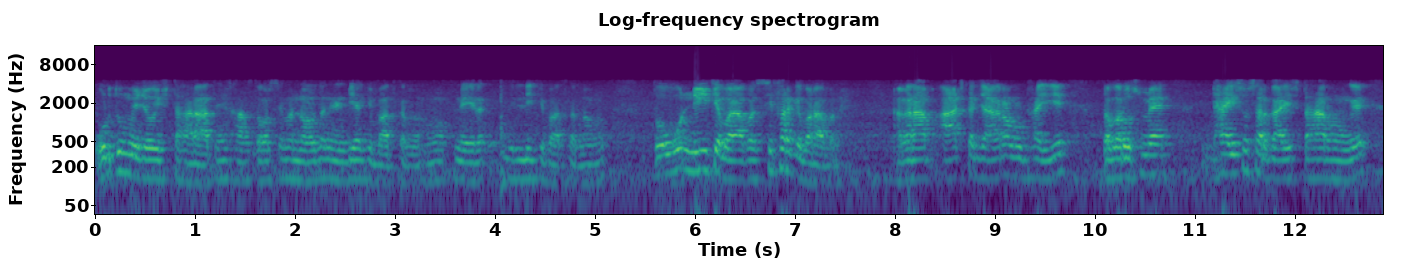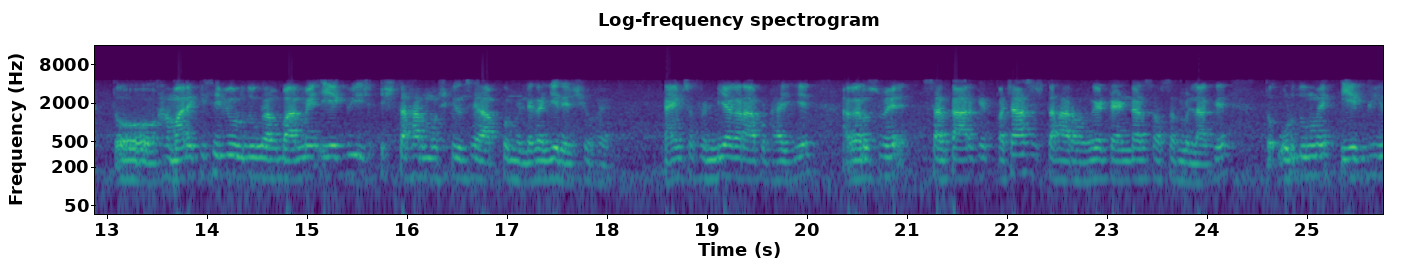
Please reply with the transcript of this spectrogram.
اردو میں جو اشتہارات ہیں، خاص طور سے میں ناردرن انڈیا کی بات کر رہا ہوں، اپنے دلی کی بات کر رہا ہوں، تو وہ نیل کے برابر، صفر کے برابر ہے اگر آپ آج کا جاگرن اٹھائیے، تو اگر اس میں ڈھائی سو سرکاری اشتہار ہوں گے، تو ہمارے کسی بھی اردو کے اخبار میں ایک بھی اشتہار مشکل سے آپ کو ملے گا، یہ ریشیو ہے۔ ٹائمس آف انڈیا اگر آپ اٹھائیے اگر اس میں سرکار کے پچاس اشتہار ہوں گے ٹینڈرس اور سب ملا کے تو اردو میں ایک بھی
